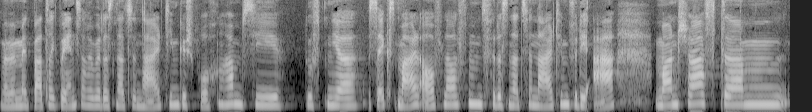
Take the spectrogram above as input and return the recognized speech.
Weil wir mit Patrick Benz auch über das Nationalteam gesprochen haben. Sie durften ja sechsmal auflaufen für das Nationalteam, für die A-Mannschaft. Ähm,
